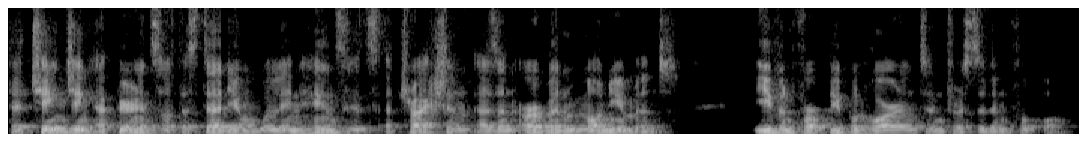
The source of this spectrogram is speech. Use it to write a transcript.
The changing appearance of the stadium will enhance its attraction as an urban monument even for people who aren't interested in football.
